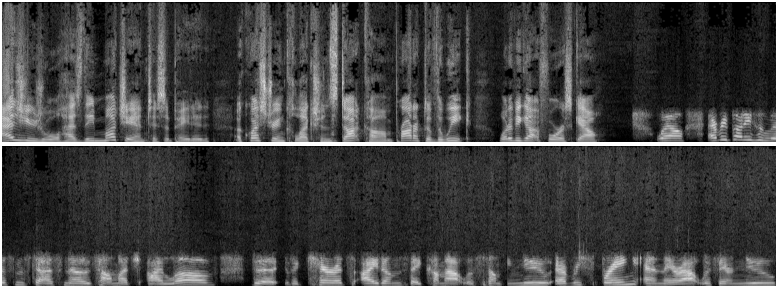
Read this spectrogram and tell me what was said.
as usual, has the much anticipated equestriancollections.com product of the week. What have you got for us, gal? Well, everybody who listens to us knows how much I love the the Kerrits items. They come out with something new every spring, and they're out with their new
